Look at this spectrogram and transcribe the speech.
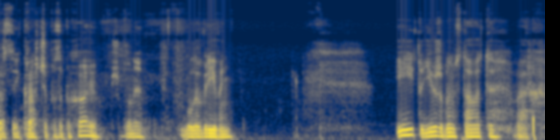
Зараз їх краще позапихаю, щоб вони були в рівень. І тоді вже будемо ставити верх.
